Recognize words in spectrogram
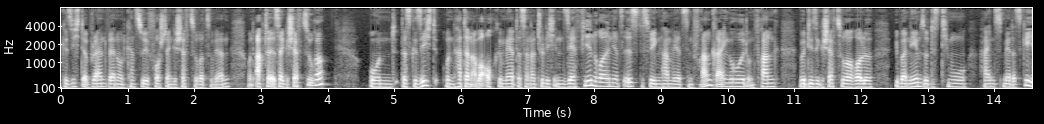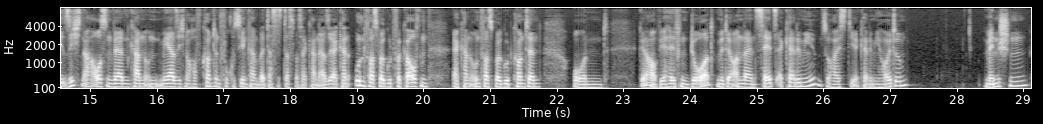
Gesicht der Brand werden und kannst du dir vorstellen, Geschäftsführer zu werden? Und aktuell ist er Geschäftsführer und das Gesicht und hat dann aber auch gemerkt, dass er natürlich in sehr vielen Rollen jetzt ist. Deswegen haben wir jetzt den Frank reingeholt und Frank wird diese Geschäftsführerrolle übernehmen, sodass Timo Heinz mehr das Gesicht nach außen werden kann und mehr sich noch auf Content fokussieren kann, weil das ist das, was er kann. Also er kann unfassbar gut verkaufen, er kann unfassbar gut Content und genau, wir helfen dort mit der Online Sales Academy, so heißt die Academy heute, Menschen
